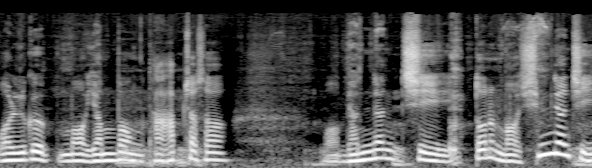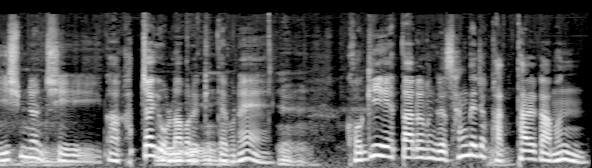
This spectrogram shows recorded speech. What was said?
월급 뭐 연봉 다 합쳐서 뭐 몇 년치 또는 뭐 10년치, 20년치가 갑자기 올라버렸기 음, 예. 때문에 예. 거기에 따르는 그 상대적 박탈감은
